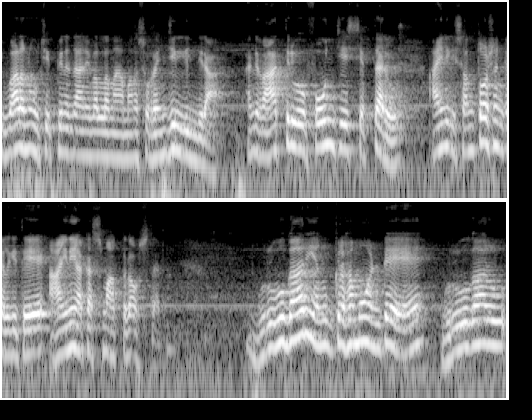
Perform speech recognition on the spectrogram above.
ఇవాళ నువ్వు చెప్పిన దానివల్ల నా మనసు రంజిల్లిందిరా అని రాత్రి ఓ ఫోన్ చేసి చెప్తారు. ఆయనకి సంతోషం కలిగితే ఆయనే అకస్మాత్తుగా వస్తారు. గురువుగారి అనుగ్రహము అంటే గురువుగారు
